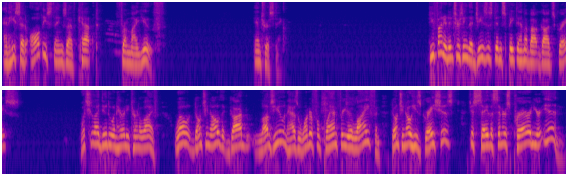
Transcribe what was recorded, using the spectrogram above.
And he said, All these things I've kept from my youth. Interesting. Do you find it interesting that Jesus didn't speak to him about God's grace? What shall I do to inherit eternal life? Well, don't you know that God loves you and has a wonderful plan for your life? And don't you know He's gracious? Just say the sinner's prayer and you're in.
